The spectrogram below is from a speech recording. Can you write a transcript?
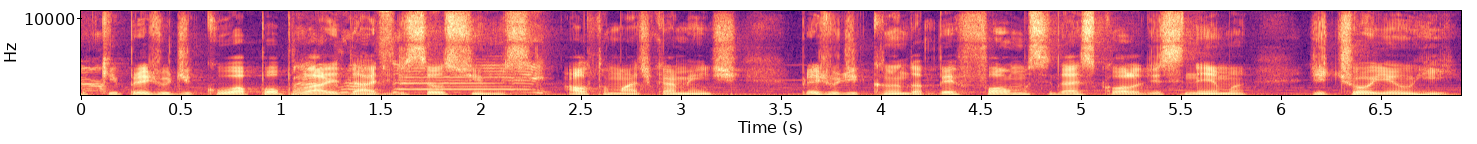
o que prejudicou a popularidade de seus filmes, automaticamente prejudicando a performance da escola de cinema de Choi Yeon-hee.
